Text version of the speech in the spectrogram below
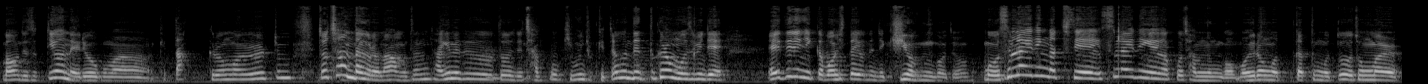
마운드에서 뛰어내려오고 막 이렇게 딱 그런 걸 좀 쫓아한다 그러나 아무튼 자기네들도 이제 잡고 기분 좋겠죠. 근데 또 그런 모습이 이제 애들이니까 멋있다기보다 이제 귀여운 거죠. 뭐 슬라이딩 같이 슬라이딩 해갖고 잡는 거 뭐 이런 것 같은 것도 정말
